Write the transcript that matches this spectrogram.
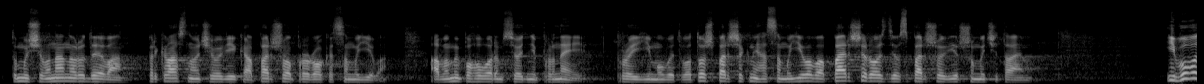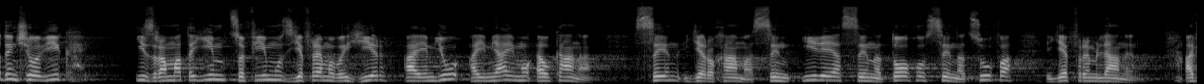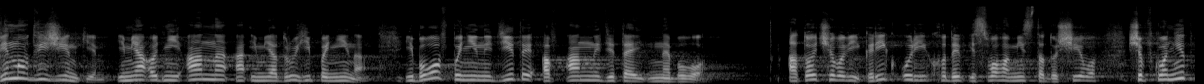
Тому що вона народила прекрасного чоловіка, першого пророка Самоїла. Але ми поговоримо сьогодні про неї, про її молитву. Отож, перша книга Самоїлова, перший розділ з першого віршу ми читаємо. І був один чоловік із Раматаїм Цофіму з Єфремових гір, а ім'ю, а ім'я йому Елкана, син Єрохама, син Ілія, сина Того, сина Цуфа, Єфремлянин. А він мав дві жінки, ім'я одній Анна, а ім'я другій Пеніна. І було в Пеніни діти, а в Анни дітей не було. А той чоловік рік у рік ходив із свого міста до Шіло, щоб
